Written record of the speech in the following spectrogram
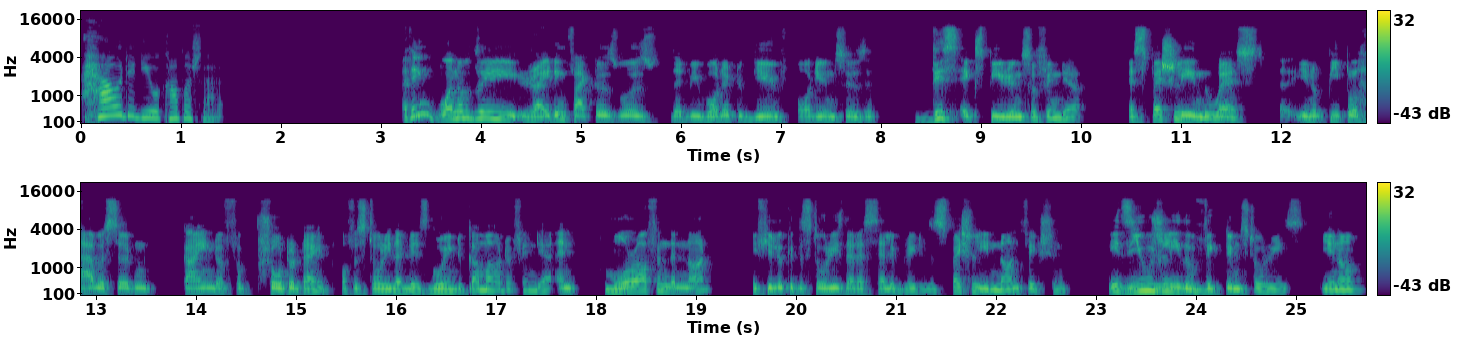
How did you accomplish that? I think one of the writing factors was that we wanted to give audiences this experience of India, especially in the West. Uh, you know, people have a certain kind of a prototype of a story that is going to come out of India. And more often than not, if you look at the stories that are celebrated, especially in nonfiction, it's usually the victim stories, you know,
